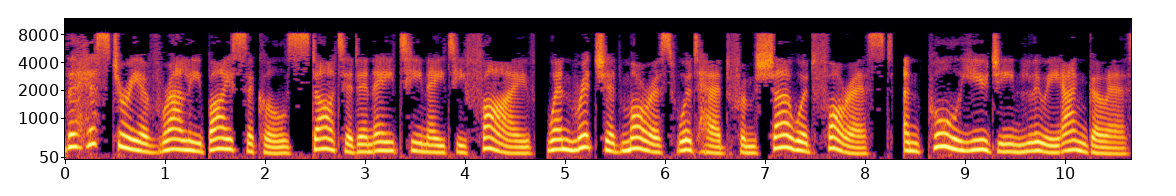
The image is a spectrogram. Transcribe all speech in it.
The history of Raleigh bicycles started in 1885, when Richard Morris Woodhead from Sherwood Forest, and Paul Eugene Louis Angois,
